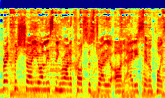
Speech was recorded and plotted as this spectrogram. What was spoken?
The Breakfast Show. You are listening right across Australia on 87.6,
